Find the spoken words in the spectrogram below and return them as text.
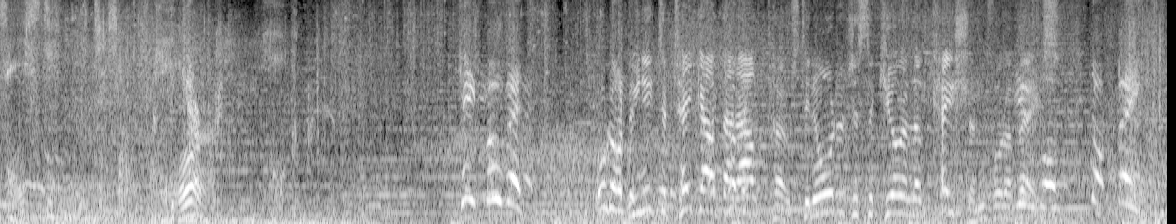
tasty meat is over Keep moving! Hold on, We Mr. need to take out that outpost in order to secure a location for a base. You base. won't stop me!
